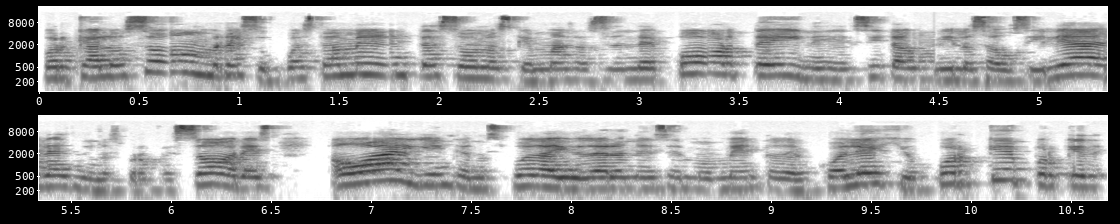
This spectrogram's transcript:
porque a los hombres supuestamente son los que más hacen deporte y necesitan ni los auxiliares, ni los profesores o alguien que nos pueda ayudar en ese momento del colegio. ¿Por qué? Porque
